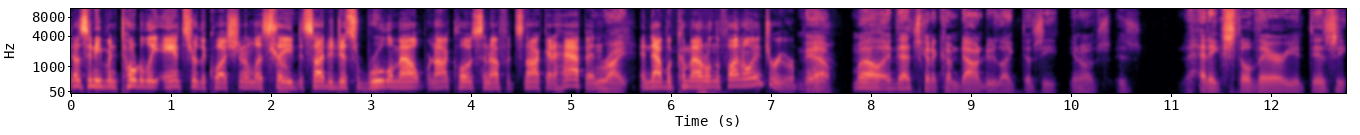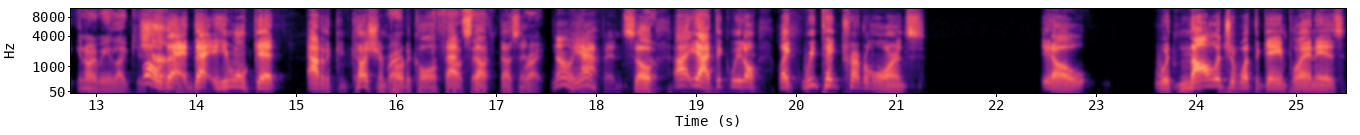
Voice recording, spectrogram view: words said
doesn't even totally answer the question unless they decide to just rule him out. We're not close enough. It's not going to happen. Right. And that would come out on the final injury report. Yeah. Well, that's going to come down to like, does he, you know, is, is the headache still there? Are you dizzy? You know what I mean? Like, Well, sure. that that he won't get out of the concussion Right, protocol if without that stuff doesn't Right. No, yeah. happen. So uh, yeah, I think we don't like we take Trevor Lawrence, you know, with knowledge of what the game plan is,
